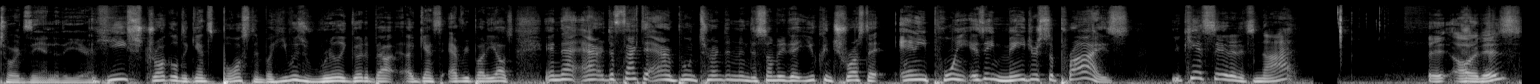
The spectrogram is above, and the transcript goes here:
towards the end of the year. he struggled against Boston, but he was really good about against everybody else. And that Aaron, the fact that Aaron Boone turned him into somebody that you can trust at any point is a major surprise. You can't say that it's not. It, oh, it is.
